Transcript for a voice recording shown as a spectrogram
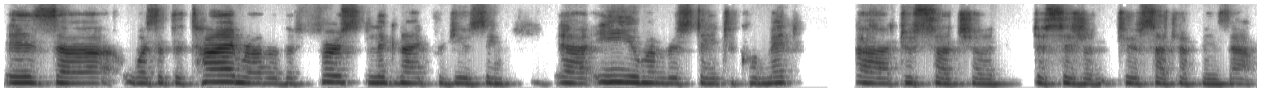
is uh, was at the time rather the first lignite producing uh, EU member state to commit uh, to such a decision, to such a phase out.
